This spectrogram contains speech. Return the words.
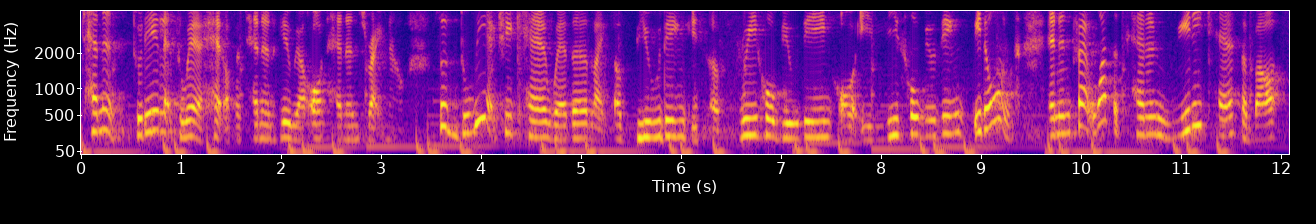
tenant. Today let's wear a hat of a tenant. Okay we are all tenants right now. So do we actually care whether like a building is a freehold building or a leasehold building? We don't. And in fact what the tenant really cares about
